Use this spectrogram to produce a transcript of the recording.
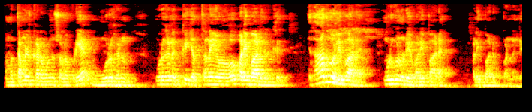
நம்ம தமிழ் கடவுள்னு சொல்லக்கூடிய முருகன். முருகனுக்கு எத்தனையோ வழிபாடு இருக்குது ஏதாவது ஒரு வழிபாடு முருகனுடைய வழிபாடை வழிபாடு பண்ணுங்க.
